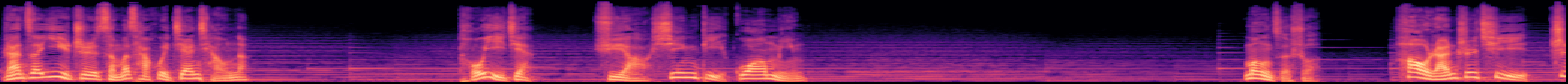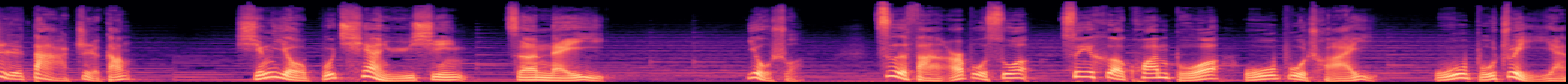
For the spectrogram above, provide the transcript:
然则意志怎么才会坚强呢？头一件。需要心地光明。孟子说：“浩然之气，至大至刚，行有不欠于心，则馁矣。”又说：“自反而不缩，虽褐宽博，无不揣矣，无不坠焉；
